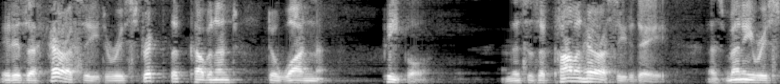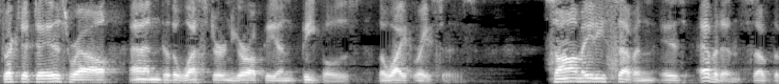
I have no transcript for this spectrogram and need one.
It is a heresy to restrict the covenant to one people. And this is a common heresy today, as many restrict it to Israel and to the Western European peoples the white races. Psalm 87 is evidence of the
